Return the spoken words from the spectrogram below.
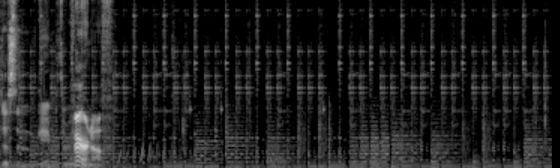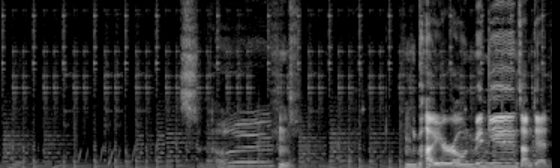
just in game three. Fair enough. By your own minions, I'm dead.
